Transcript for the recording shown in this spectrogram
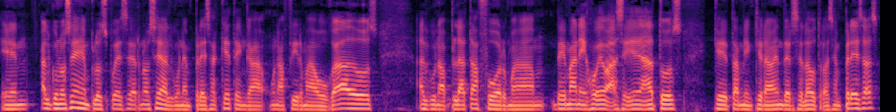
Em, algunos ejemplos puede ser, no sé, alguna empresa que tenga una firma de abogados, alguna plataforma de manejo de base de datos que también quiera vendérsela a otras empresas,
